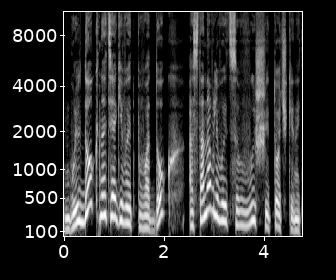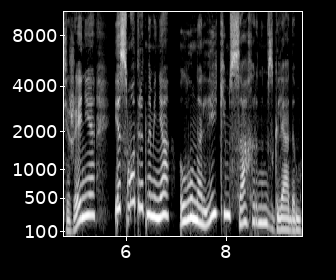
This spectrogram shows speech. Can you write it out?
Бульдог натягивает поводок, останавливается в высшей точке натяжения и смотрит на меня луноликим сахарным взглядом,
